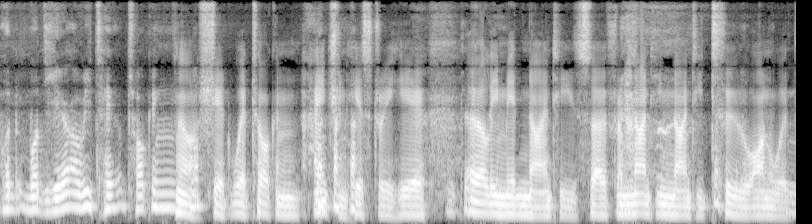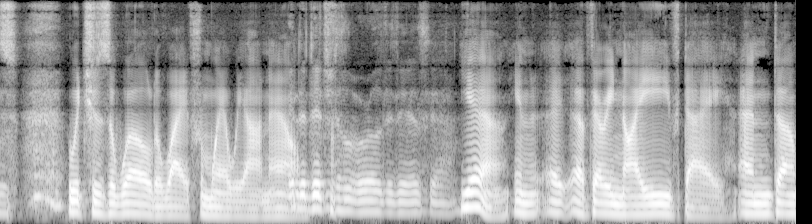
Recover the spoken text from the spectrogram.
What what year are we ta- talking? Oh shit, we're talking ancient history here, okay. early mid '90s. So from 1992 onwards, which is a world away from where we are now. In the digital world, it is. Yeah. Yeah, in a, a very naive day. And uh,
